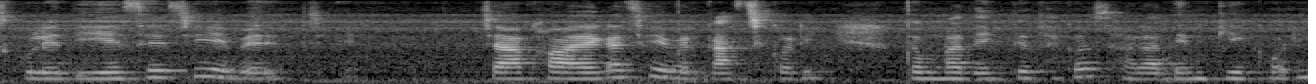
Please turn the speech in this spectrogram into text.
স্কুলে দিয়ে এসেছি, এবার চা খাওয়া গেছে, এবার কাজ করি। তোমরা দেখতে থাকো, সারাদিন কি করি,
